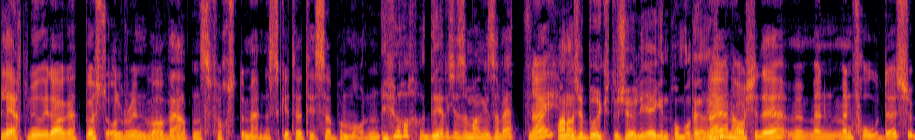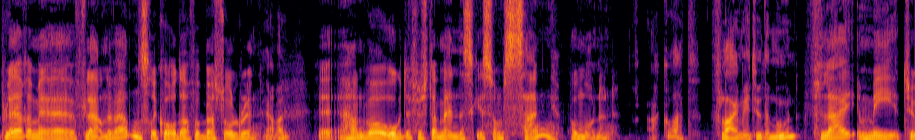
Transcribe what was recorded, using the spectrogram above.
lærte vi jo i dag at Buzz Aldrin var verdens første menneske til å tisse på månen. Ja, og det er det ikke så mange som vet. Nei. Han har ikke brukt det sjøl i egenpromotering. Nei, han har ikke det, men, men Frode supplerer med flere verdensrekorder for Buzz Aldrin. Ja vel. Eh, Han var òg det første mennesket som sang på månen. Akkurat. Fly me to the moon. Fly me to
